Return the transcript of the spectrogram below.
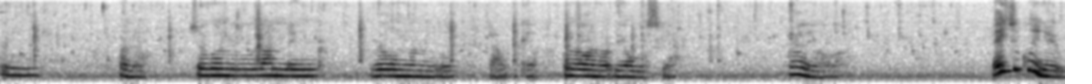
three. Oh no. So we're going to be landing, rolling on the road. Down, okay. We're going to land at the oldest, yeah. Where are they all? Basically new.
